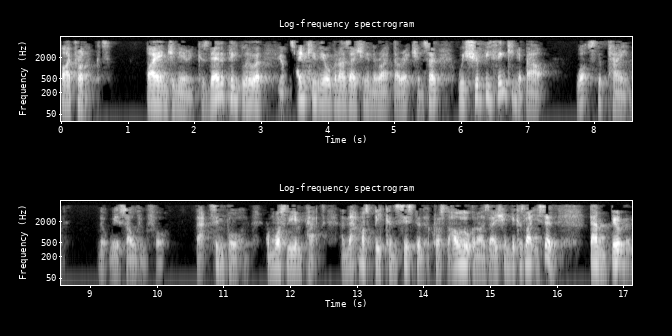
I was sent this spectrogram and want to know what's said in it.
by product, by engineering, because they're the people who are taking the organization in the right direction. So we should be thinking about what's the pain that we're solving for. That's important. And what's the impact? And that must be consistent across the whole organization because like you said, build,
